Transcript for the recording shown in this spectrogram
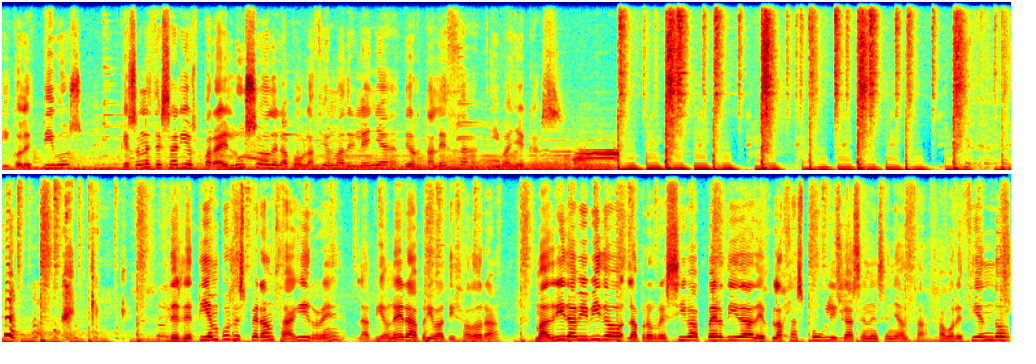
y colectivos que son necesarios para el uso de la población madrileña de Hortaleza y Vallecas. Desde tiempos de Esperanza Aguirre, la pionera privatizadora, Madrid ha vivido la progresiva pérdida de plazas públicas en enseñanza, favoreciendo,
